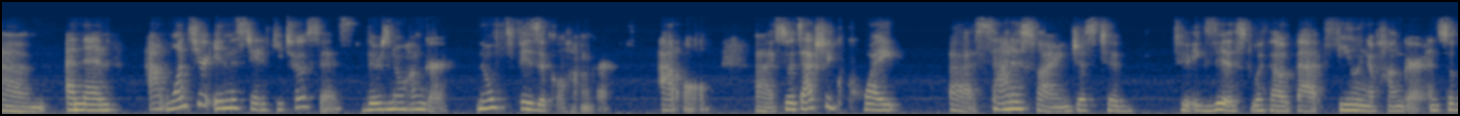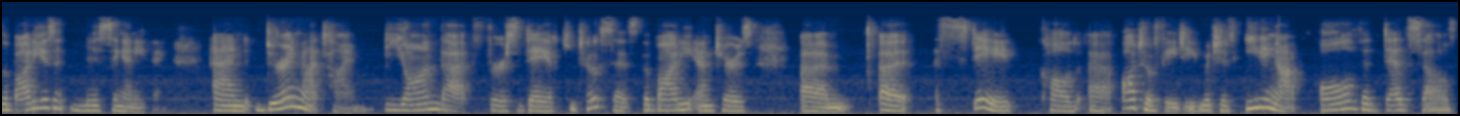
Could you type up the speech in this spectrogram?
Um, and then at, once you're in the state of ketosis, there's no hunger, no physical hunger at all. Uh, so it's actually quite uh, satisfying just to to exist without that feeling of hunger. And so the body isn't missing anything. And during that time, beyond that first day of ketosis, the body enters um, a, a, state called uh, autophagy, which is eating up all the dead cells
